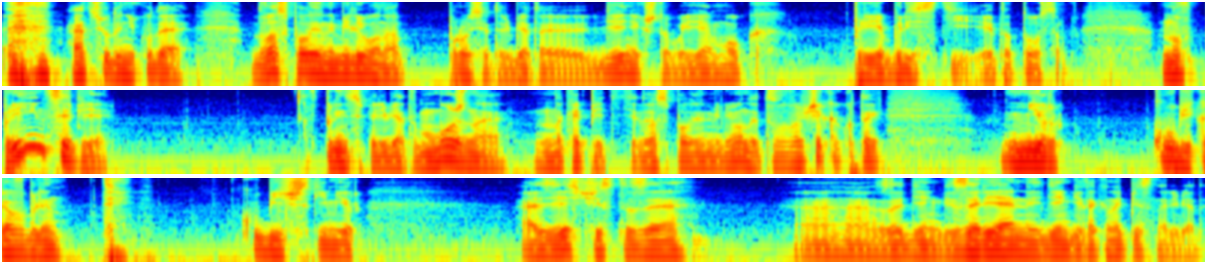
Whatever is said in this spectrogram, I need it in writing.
Отсюда никуда. Два с половиной миллиона просят ребята денег, чтобы я мог приобрести этот остров. Но в принципе, в принципе, ребята, можно накопить эти два с половиной миллиона. Это вообще какой-то мир кубиков, блин. Кубический мир. А здесь чисто за Ага, за деньги. За реальные деньги. Так и написано, ребята.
